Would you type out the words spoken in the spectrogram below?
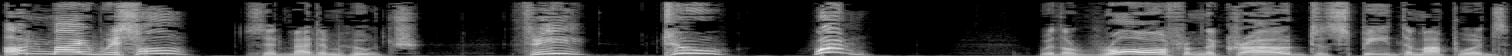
On my whistle, said Madam Hooch. Three, two, one! With a roar from the crowd to speed them upwards,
